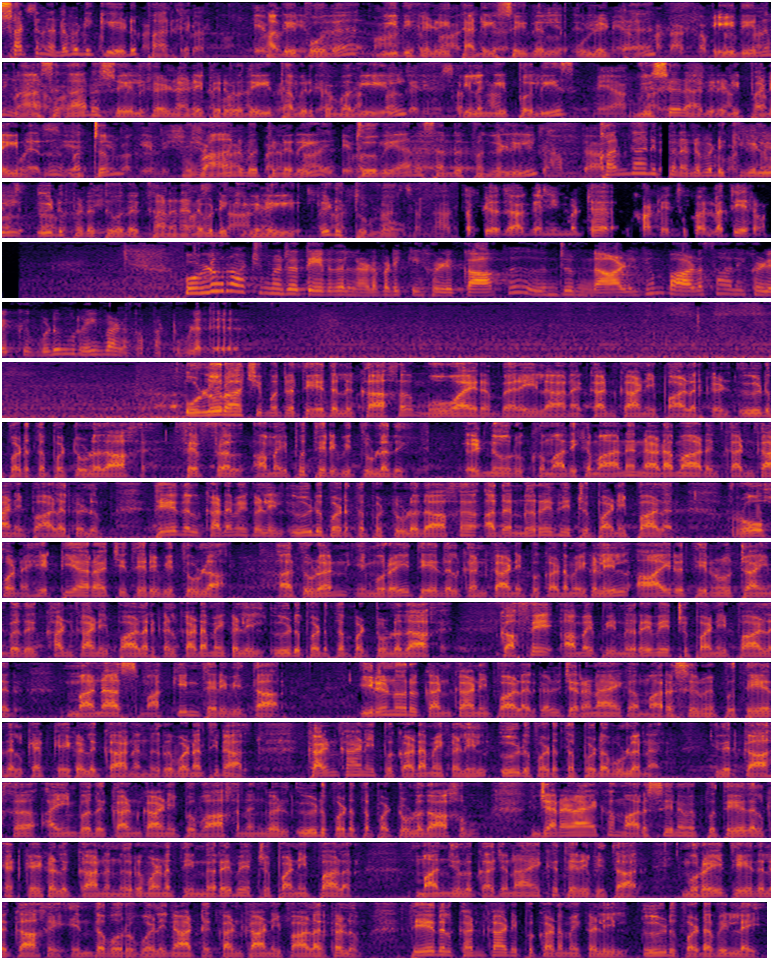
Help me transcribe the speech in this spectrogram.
சட்ட நடவடிக்கை எடுப்பார்கள் அதேபோல வீதிகளை தடை செய்தல் உள்ளிட்ட ஏதேனும் நாசகார செயல்கள் நடைபெறுவதை தவிர்க்கும் வகையில் இலங்கை போலீஸ் விசேட அதிரடி படையினர் மற்றும் ராணுவத்தினரை தேவையான சந்தர்ப்பங்களில் கண்காணிப்பு நடவடிக்கைகளில் ஈடுபடுத்துவதற்கான நடவடிக்கைகளை எடுத்துள்ளோம் உள்ளூராட்சி மன்ற தேர்தல் நடவடிக்கைகளுக்காக இன்றும் நாளையும் பாடசாலைகளுக்கு விடுமுறை வழங்கப்பட்டுள்ளது. உள்ளூராட்சி மன்ற தேர்தலுக்காக மூவாயிரம் வரையிலான கண்காணிப்பாளர்கள் ஈடுபடுத்தப்பட்டுள்ளதாக பெப்ரல் அமைப்பு தெரிவித்துள்ளது. எண்ணூறுக்கும் அதிகமான நடமாடும் கண்காணிப்பாளர்களும் தேர்தல் கடமைகளில் ஈடுபடுத்தப்பட்டுள்ளதாக அதன் நிறைவேற்று பணிப்பாளர் ரோஹன ஹெட்டியாராச்சி தெரிவித்துள்ளார். அத்துடன் இம்முறை தேர்தல் கண்காணிப்பு கடமைகளில் ஆயிரத்தி இருநூற்றி ஐம்பது கண்காணிப்பாளர்கள் கடமைகளில் ஈடுபடுத்தப்பட்டுள்ளதாக கஃபே அமைப்பின் நிறைவேற்று பணிப்பாளர் மனாஸ் மக்கின் தெரிவித்தார். இருநூறு கண்காணிப்பாளர்கள் ஜனநாயக அரசியலமைப்பு தேர்தல் கற்கைகளுக்கான நிறுவனத்தினால் கண்காணிப்பு கடமைகளில் ஈடுபடுத்தப்பட உள்ளனர். இதற்காக ஐம்பது கண்காணிப்பு வாகனங்கள் ஈடுபடுத்தப்பட்டுள்ளதாகவும் ஜனநாயக அரசியலமைப்பு தேர்தல் கற்கைகளுக்கான நிறுவனத்தின் நிறைவேற்று பணிப்பாளர் மஞ்சுள கஜநாயக்க தெரிவித்தார். முறை தேர்தலுக்காக எந்தவொரு வெளிநாட்டு கண்காணிப்பாளர்களும் தேர்தல் கண்காணிப்பு கடமைகளில் ஈடுபடவில்லை.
